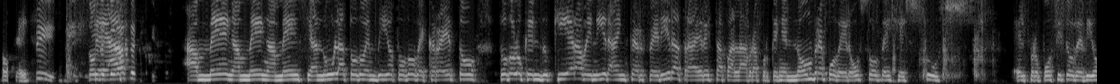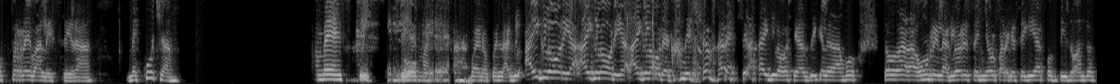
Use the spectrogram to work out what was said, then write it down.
Okay. Sí, donde quedaste. Amén, amén, amén. Se anula todo envío, todo decreto, todo lo que quiera venir a interferir, a traer esta palabra, porque en el nombre poderoso de Jesús, el propósito de Dios prevalecerá. ¿Me escuchan? Amén, sí, sí Bueno, pues hay gloria, hay gloria, hay gloria, cuando parece hay gloria, así que le damos toda la honra y la gloria al Señor para que siga continuando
